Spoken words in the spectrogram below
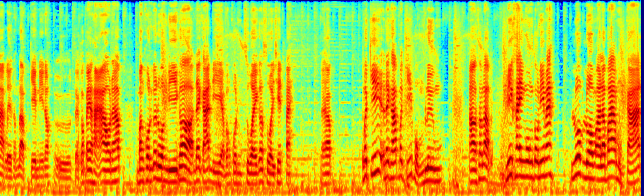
มากๆเลยสำหรับเกมนี้เนาะเออแต่ก็ไปหาเอานะครับ บางคนก็ดวงดีก็ได้การ์ดดีอะบางคนซวยก็ซวยเช็ดไป นะครับ เมื่อกี้นะครับเมื่อกี้ผมลืมเอาสำหรับมีใครงงตรงนี้ไหมรวบรวมอัลบั้มการ์ด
